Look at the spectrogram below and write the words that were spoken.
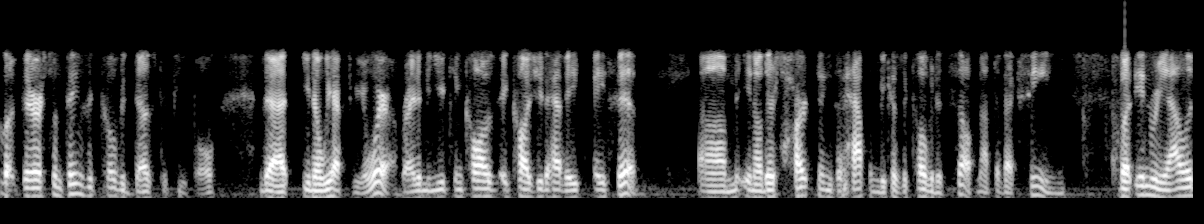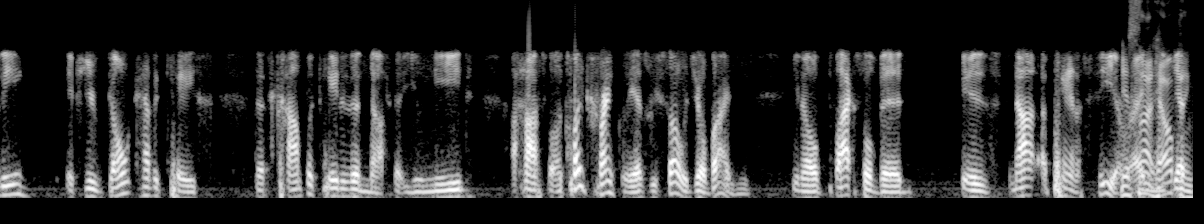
look, there are some things that COVID does to people that you know we have to be aware of, right? I mean, you can cause it cause you to have a AFib. Um, you know, there's heart things that happen because of COVID itself, not the vaccine. But in reality, if you don't have a case that's complicated enough that you need a hospital, and quite frankly, as we saw with Joe Biden, you know, Paxlovid is not a panacea. It's right? not helping.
